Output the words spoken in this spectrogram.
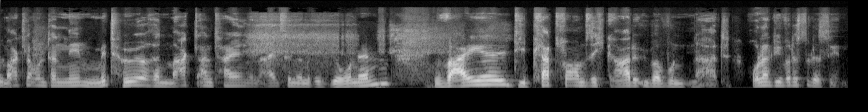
Maklerunternehmen mit höheren Marktanteilen in einzelnen Regionen, weil die Plattform sich gerade überwunden hat. Roland, wie würdest du das sehen?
